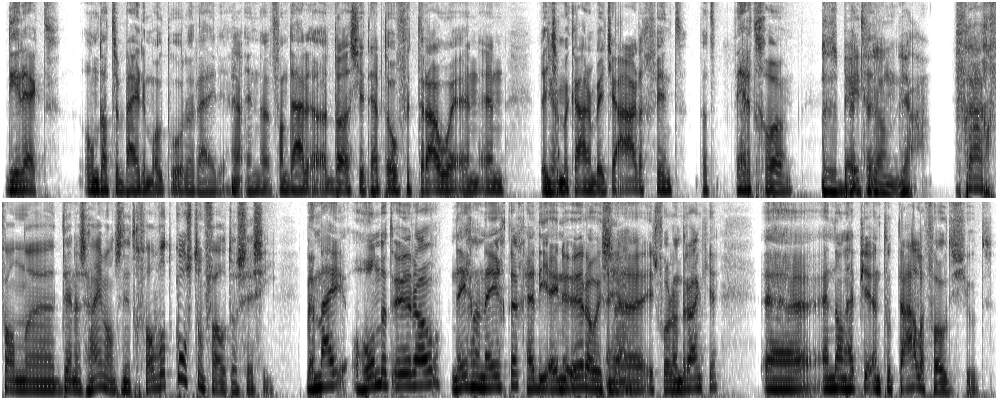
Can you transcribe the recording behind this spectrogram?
direct. Omdat ze beide motoren rijden. Ja. En eh, vandaar eh, dat als je het hebt over vertrouwen en, en dat je elkaar een beetje aardig vindt, dat werkt gewoon. Dat is beter Met, eh, dan, ja. vraag van Dennis Heijmans in dit geval. Wat kost een fotosessie? Bij mij 100 euro, 99. Hè, die ene euro is, Ja. is voor een drankje. En dan heb je een totale fotoshoot.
